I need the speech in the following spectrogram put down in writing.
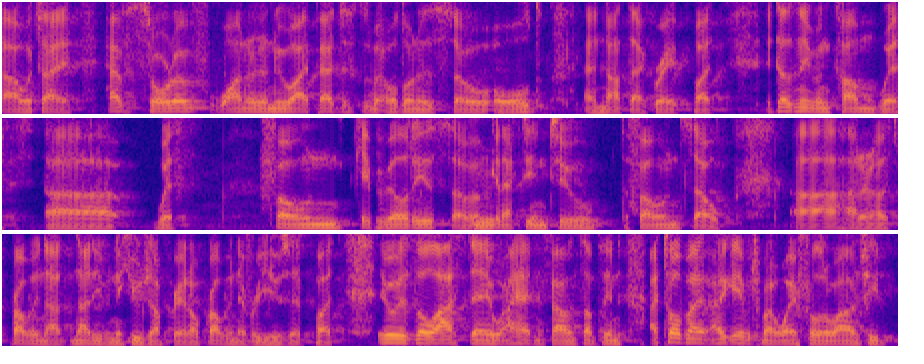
uh, which I have sort of wanted a new iPad just because my old one is so old and not that great. But it doesn't even come with uh, with phone capabilities of mm-hmm. connecting to the phone. So uh, I don't know. It's probably not not even a huge upgrade. I'll probably never use it. But it was the last day I hadn't found something. I told my I gave it to my wife for a little while, and she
